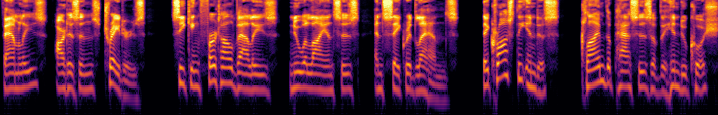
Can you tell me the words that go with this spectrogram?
families, artisans, traders, seeking fertile valleys, new alliances, and sacred lands. They crossed the Indus, climbed the passes of the Hindu Kush,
